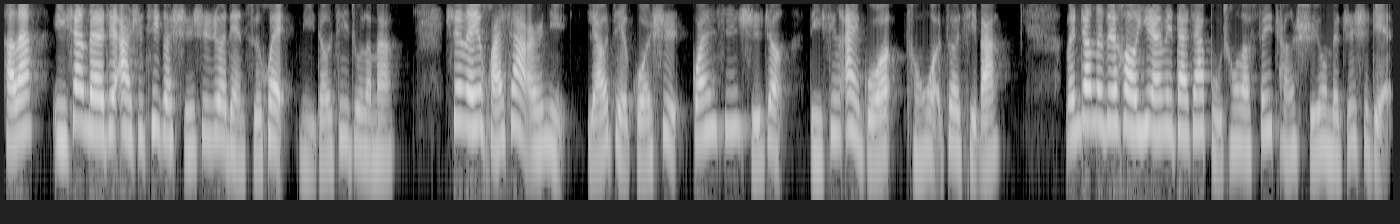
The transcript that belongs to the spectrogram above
好了，以上的这二十七个时事热点词汇，你都记住了吗？身为华夏儿女，了解国事，关心时政，理性爱国，从我做起吧。 文章的最后依然为大家补充了非常实用的知识点，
